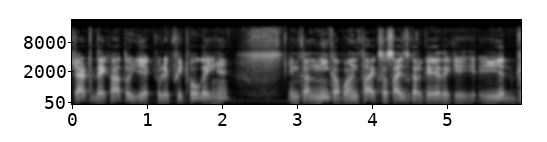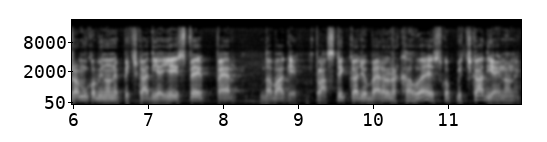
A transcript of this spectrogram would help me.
चैट देखा तो ये एक्चुअली फिट हो गई हैं। इनका नी का पॉइंट था एक्सरसाइज करके, ये देखिए, ये ड्रम को भी इन्होंने पिचका दिया, ये इस पर पैर दबा के प्लास्टिक का जो बैरल रखा हुआ है, इसको पिचका दिया इन्होंने।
